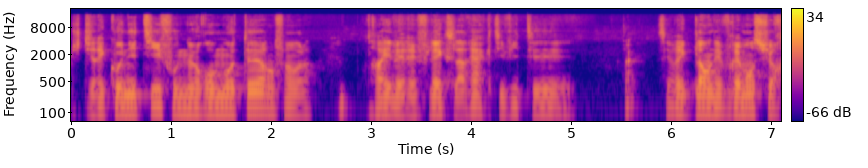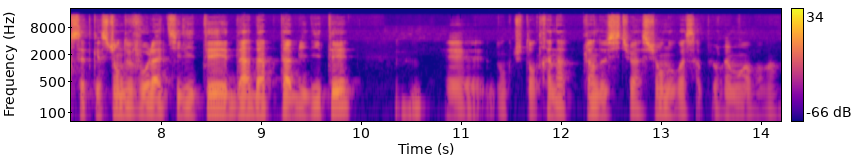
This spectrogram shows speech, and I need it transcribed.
je, dirais, cognitif ou neuromoteur, enfin voilà, pour travailler les réflexes, la réactivité. C'est vrai que là, on est vraiment sur cette question de volatilité, d'adaptabilité. Mmh et donc, tu t'entraînes à plein de situations, donc ça peut vraiment avoir un,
